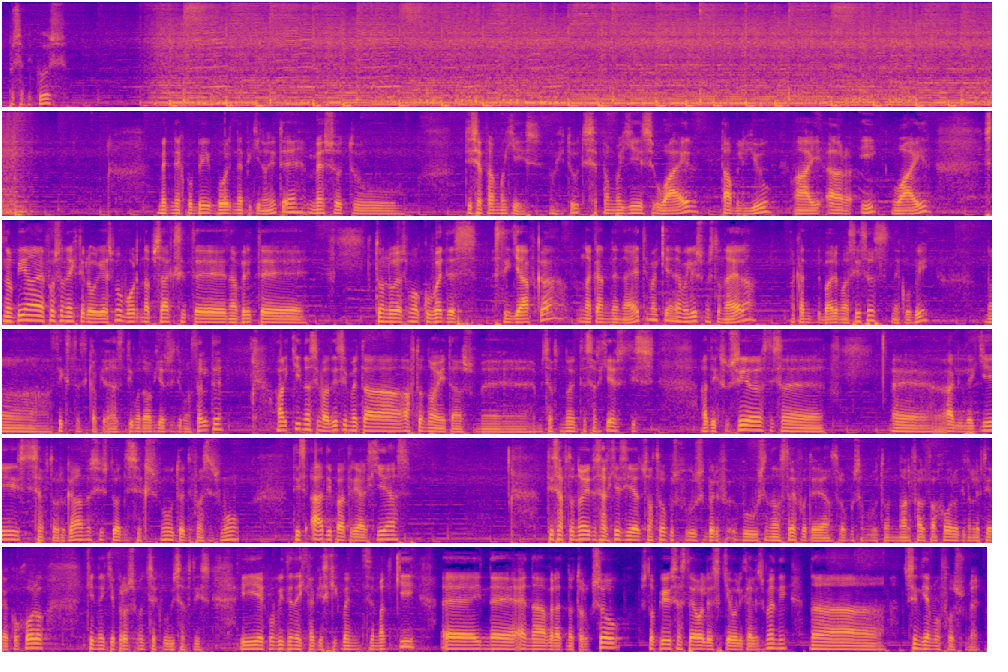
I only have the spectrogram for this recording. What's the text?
προσωπικούς με την εκπομπή μπορείτε να επικοινωνείτε μέσω του, της εφαρμογής, όχι του, της εφαρμογής Wire, W-I-R-E, Wire, στην οποία εφόσον έχετε λογαριασμό μπορείτε να ψάξετε να βρείτε τον λογαριασμό κουβέντες στην Γιάφκα, να κάνετε ένα αίτημα και να μιλήσουμε στον αέρα, να κάνετε την παρέμβασή σας στην εκπομπή, να θίξετε κάποια ζητήματα, όποια ζητήματα θέλετε αρκεί να συμβαδίζει με τα αυτονόητα, ας πούμε, με τις αυτονόητες αρχές της αντιεξουσίας, της ε, ε, αλληλεγγύης, της αυτοοργάνωσης, του αντισεξισμού, του αντιφασισμού, της αντιπατριαρχίας, τις αυτονόητες αρχές για τους ανθρώπους που, που συναναστρέφονται ανθρώπους από τον ΑΑ χώρο και τον λευτηριακό χώρο και είναι και πρόσωπο της εκπομπής αυτής. Η εκπομπή δεν έχει κάποια συγκεκριμένη θεματική, ε, είναι ένα βραδινό talk show, στο οποίο είσαστε όλες και όλοι καλεσμένοι να συνδιαμορφώσουμε.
